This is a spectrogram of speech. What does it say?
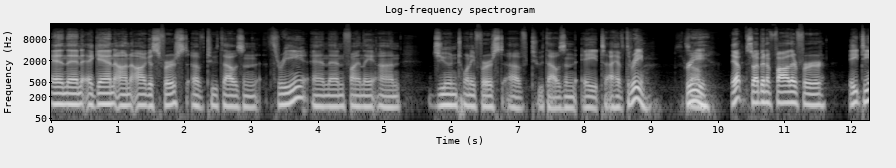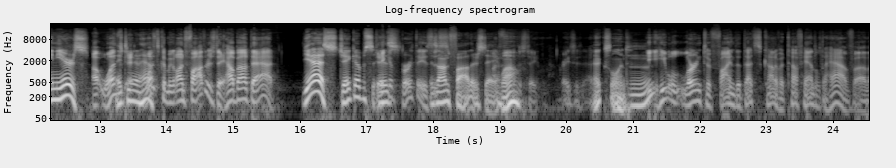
and then again on August 1st of 2003, and then finally on June 21st of 2008. I have three. Three. So, yep. So I've been a father for 18 years. Uh, one's, 18 and a half. one's coming on Father's Day. How about that? Yes, Jacob's, Jacob's is, birthday is, is on Father's Day. on Wow. Father's Day. Crazy is that? Excellent. Mhm. he, he will learn to find that that's kind of a tough handle to have uh,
